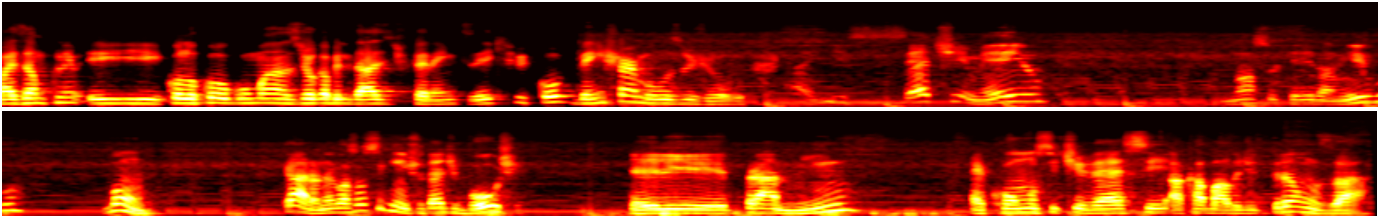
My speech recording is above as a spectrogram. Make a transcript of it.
mas ampli- e colocou algumas jogabilidades diferentes aí que ficou bem charmoso o jogo. Aí, 7,5. Nosso querido amigo. Bom, cara, o negócio é o seguinte: o Deadbolt, ele, pra mim, é como se tivesse acabado de transar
